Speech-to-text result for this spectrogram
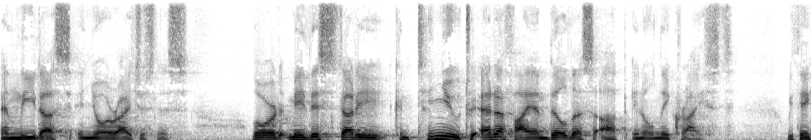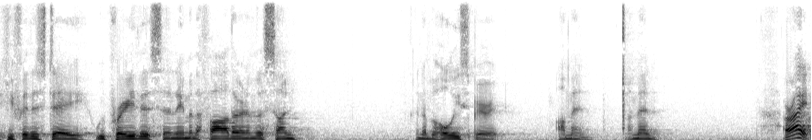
and lead us in your righteousness. Lord, may this study continue to edify and build us up in only Christ. We thank you for this day. We pray this in the name of the Father and of the Son and of the Holy Spirit. Amen. Amen. All right.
